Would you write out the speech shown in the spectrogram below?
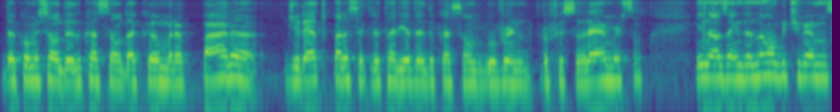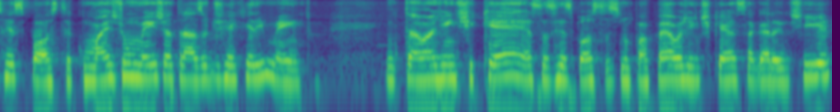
da Comissão da Educação da Câmara para direto para a Secretaria da Educação do governo do professor Emerson e nós ainda não obtivemos resposta, com mais de um mês de atraso de requerimento. Então a gente quer essas respostas no papel, a gente quer essa garantia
